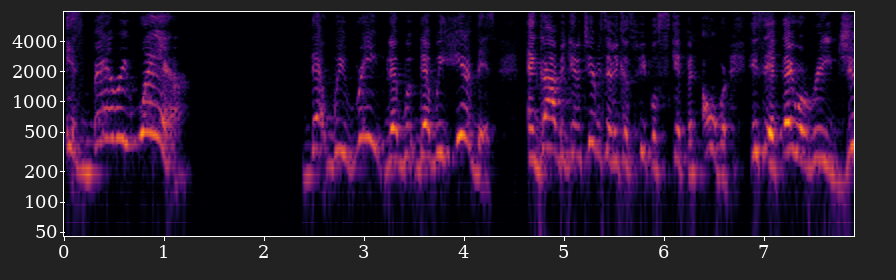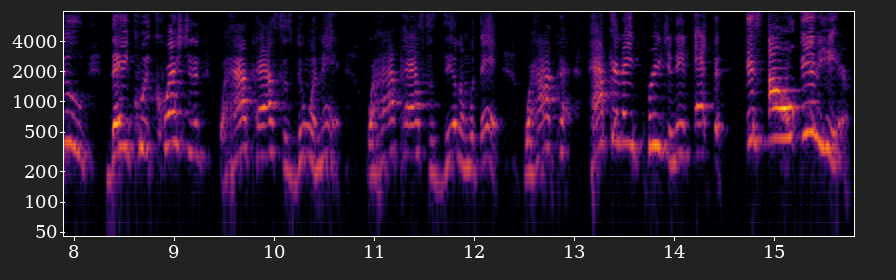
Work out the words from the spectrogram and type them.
It's very rare that we read that we, that we hear this. And god began to tell me say because people skipping over. He said if they would read jude they quit questioning well how pastors doing that? Well how pastors dealing with that? Well how how can they preach and then act it's all in here.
